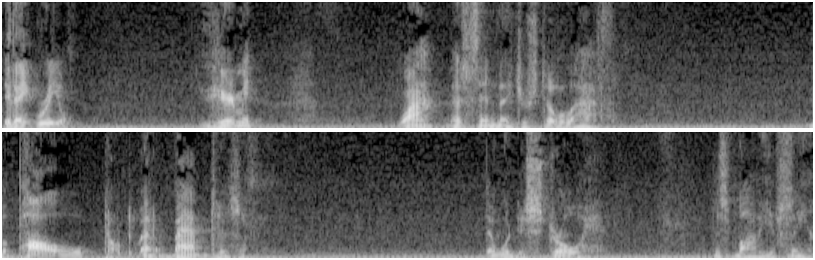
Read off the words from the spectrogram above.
It ain't real. You hear me? Why? That sin nature's still alive. But Paul talked about a baptism that would destroy this body of sin.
